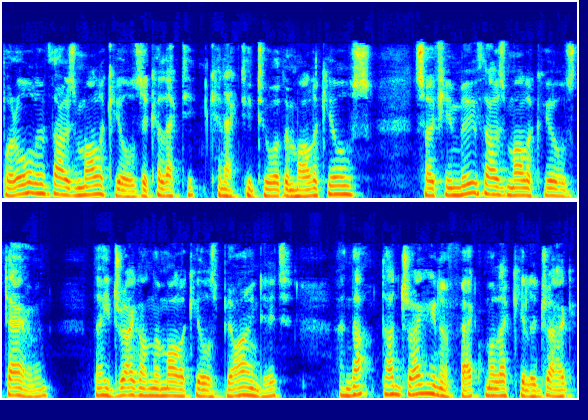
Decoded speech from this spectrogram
but all of those molecules are collected, connected to other molecules. So if you move those molecules down, they drag on the molecules behind it, and that, that dragging effect, molecular drag,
